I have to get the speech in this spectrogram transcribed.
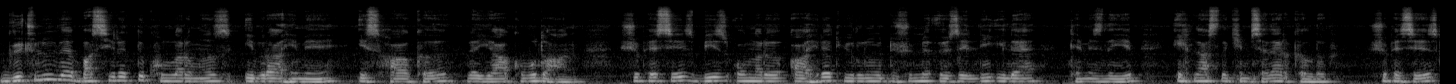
Güçlü ve basiretli kullarımız İbrahim'i, İshak'ı ve Yakub'u da an. Şüphesiz biz onları ahiret yurunu düşünme özelliği ile temizleyip ihlaslı kimseler kıldık. Şüphesiz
